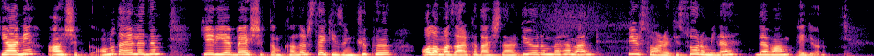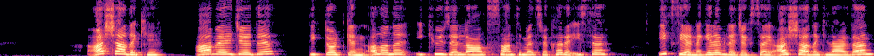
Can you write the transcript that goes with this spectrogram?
Yani A şıkkı. Onu da eledim. Geriye B şıkkım kalır. 8'in küpü olamaz arkadaşlar diyorum ve hemen bir sonraki sorum ile devam ediyorum. Aşağıdaki ABCD dikdörtgenin alanı 256 santimetre kare ise x yerine gelebilecek sayı aşağıdakilerden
